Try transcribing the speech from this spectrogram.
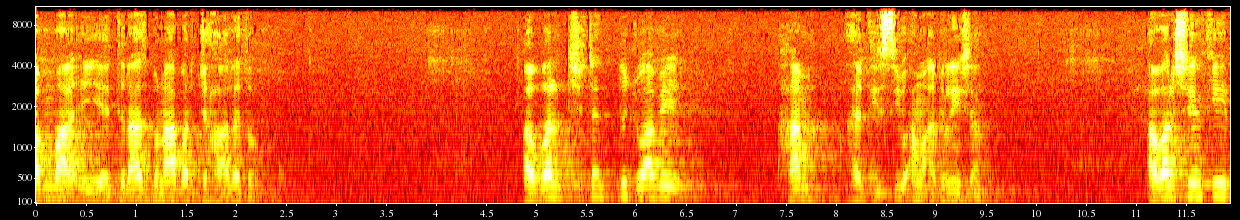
اما ای اعتراض بنابر جهالت ہو اول چیزن دو جواب هم حدیثی و هم عقلیشن اول شین که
